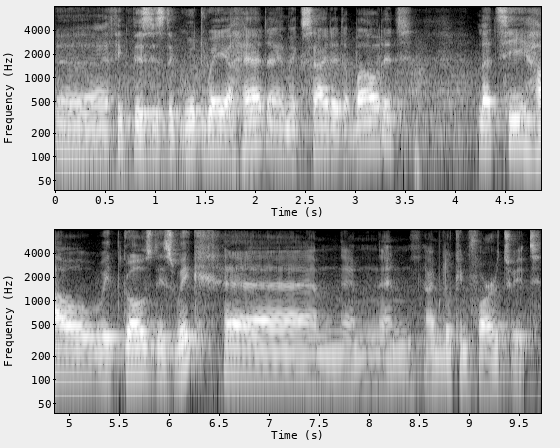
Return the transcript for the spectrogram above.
Uh, I think this is the good way ahead. I am excited about it. Let's see how it goes this week, um, and, and I'm looking forward to it.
